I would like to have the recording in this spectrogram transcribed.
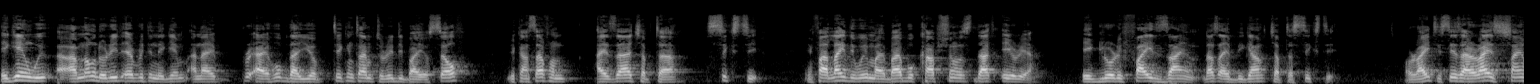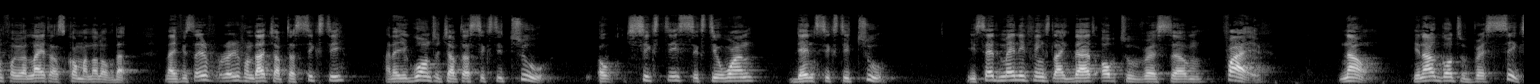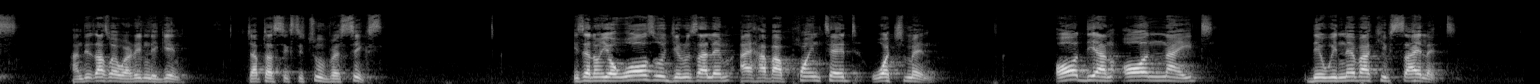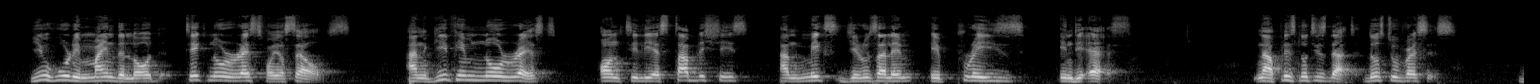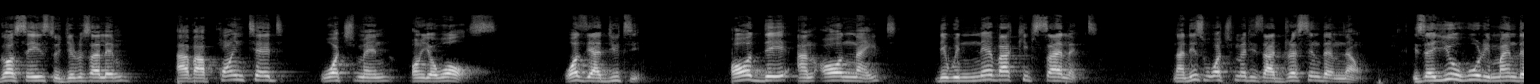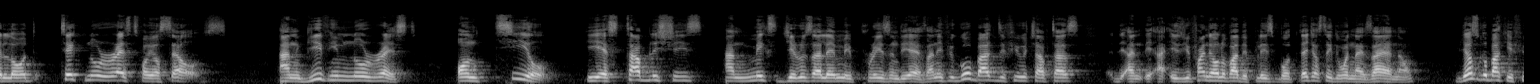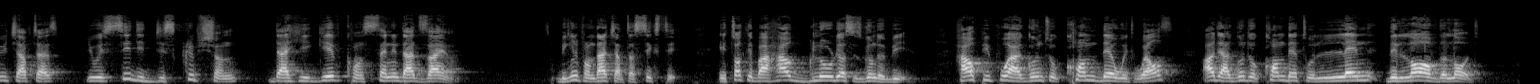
Again, we, I'm not going to read everything again, and I, pray, I hope that you have taken time to read it by yourself. You can start from Isaiah chapter 60. In fact, I like the way my Bible captions that area. A glorified Zion. That's how I began chapter 60. Alright? It says, Arise, shine for your light has come and all of that. Now, if you start reading from that chapter 60, and then you go on to chapter 62, or 60, 61, then 62. He said many things like that up to verse um, 5. Now, he now got to verse 6. And that's why we're reading again. Chapter 62, verse 6. He said, On your walls, O Jerusalem, I have appointed watchmen. All day and all night, they will never keep silent. You who remind the Lord, take no rest for yourselves, and give him no rest until he establishes and makes Jerusalem a praise in the earth. Now, please notice that those two verses. God says to Jerusalem, I've appointed watchmen on your walls. What's their duty? All day and all night, they will never keep silent. Now, this watchman is addressing them now. He said, You who remind the Lord, take no rest for yourselves and give him no rest until he establishes and makes Jerusalem a praise in the earth. And if you go back the few chapters, and uh, you find it all over the place, but let's just take the one in Isaiah now. Just go back a few chapters, you will see the description that he gave concerning that Zion. Begin from that chapter 60. He talked about how glorious it's going to be. How people are going to come there with wealth. How they are going to come there to learn the law of the Lord.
